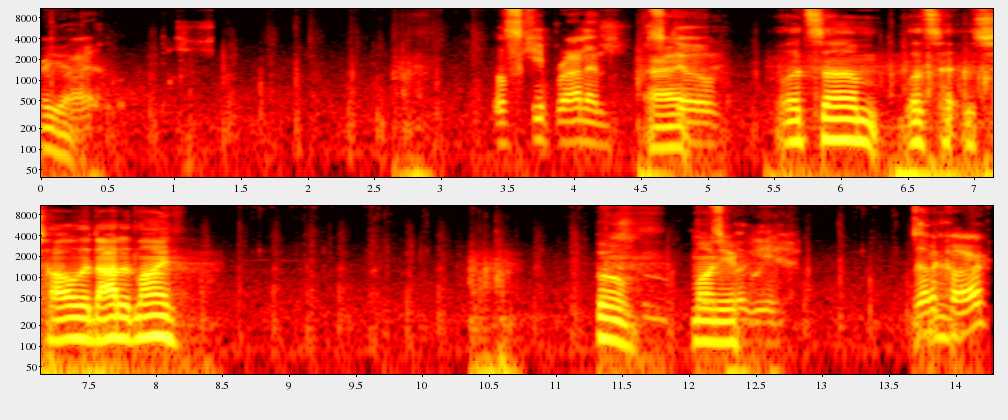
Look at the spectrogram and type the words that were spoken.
Where you at? Alright. Let's keep running. Let's Alright. go. Let's um, let's let's follow the dotted line. Boom. I'm on you. boogie. Is that a car?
